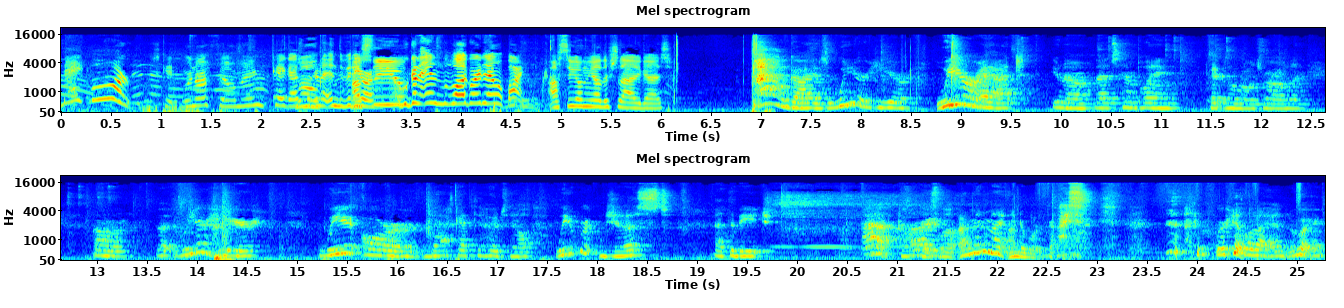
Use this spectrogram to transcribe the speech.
Make more. Just kidding. We're not filming. Okay, guys, Well, we're gonna end the video. I'll see you. We're gonna end the vlog right now. Bye. I'll see you on the other side, guys. Hello, guys. We are here. We are at, you know, that's him playing Pit the World probably. Um, but we are here. We are back at the hotel. We were just at the beach. Ah, God, I'm in my underwear, guys. we're in my underwear.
